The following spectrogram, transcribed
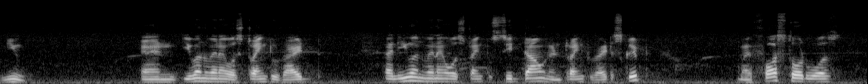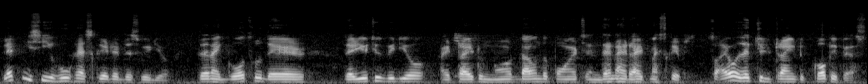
new. And even when I was trying to write and even when I was trying to sit down and trying to write a script my first thought was let me see who has created this video then I go through their their YouTube video, I try to note down the points and then I write my scripts. So I was actually trying to copy paste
